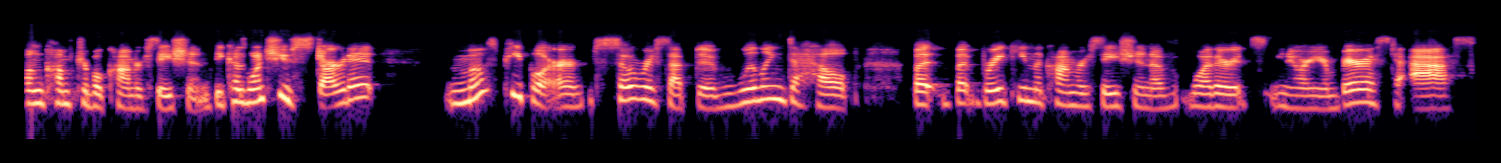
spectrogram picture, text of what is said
uncomfortable conversation because once you start it most people are so receptive willing to help but but breaking the conversation of whether it's you know are you embarrassed to ask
